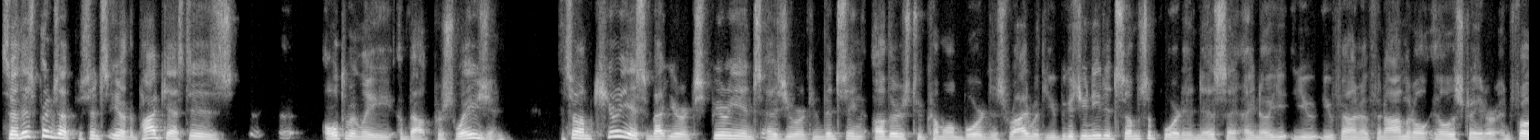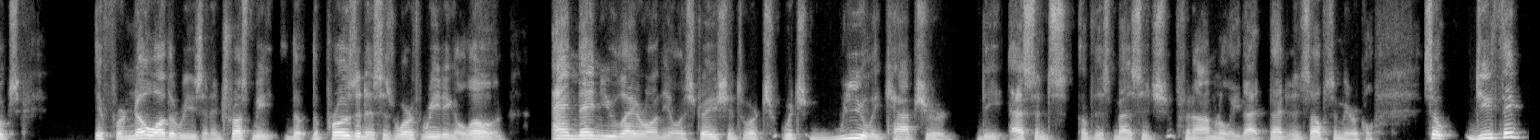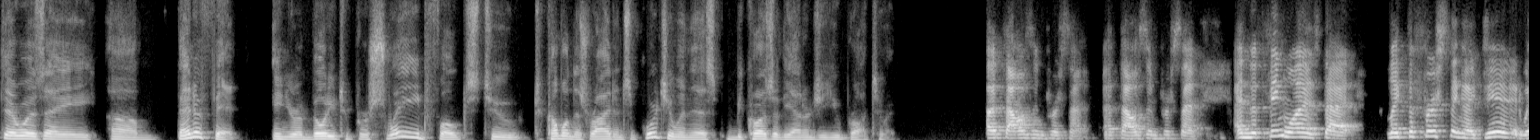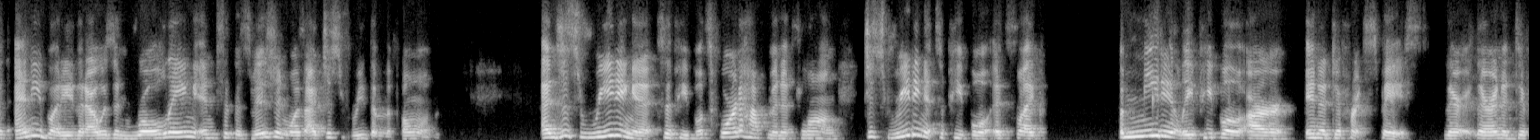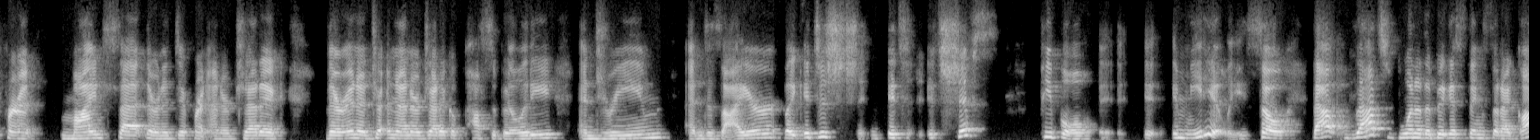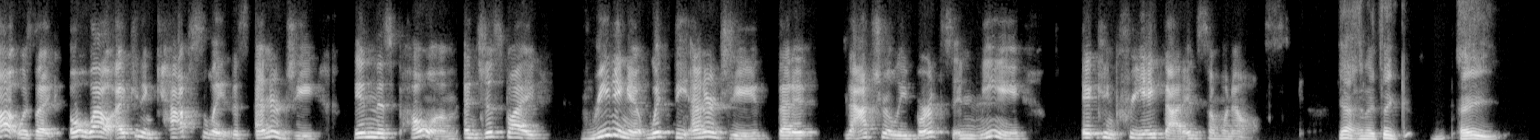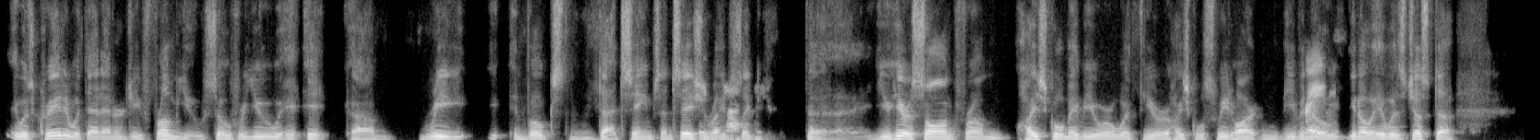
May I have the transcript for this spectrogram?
So this brings up since you know the podcast is uh, ultimately about persuasion And so I'm curious about your experience as you were convincing others to come on board this ride with you because you needed some support in this. I, I know you, you you found a phenomenal illustrator and folks, if for no other reason, and trust me, the, the prose in this is worth reading alone. And then you layer on the illustrations, which which really captured the essence of this message phenomenally. That that in itself is a miracle. So do you think there was a um, benefit in your ability to persuade folks to to come on this ride and support you in this because of the energy you brought to it a thousand percent a thousand percent and the thing was that like the first thing i did with anybody that i was enrolling into this vision was i just read them the poem. And just reading it to people it's four and a half minutes long just reading it to people it's like immediately people are in a different space. They're they're in a different mindset they're in a different energetic they're in a, an energetic of possibility and dream and desire. Like it just it's it shifts people immediately so that that's one of the biggest things that i got was like oh wow i can encapsulate this energy in this poem and just by reading it with the energy that it naturally births in me it can create that in someone else yeah and i think a it was created with that energy from you. So for you, it, it um, re invokes that same sensation, exactly. right? It's like the, you hear a song from high school, maybe you were with your high school sweetheart, and even right. though you know it was just a,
